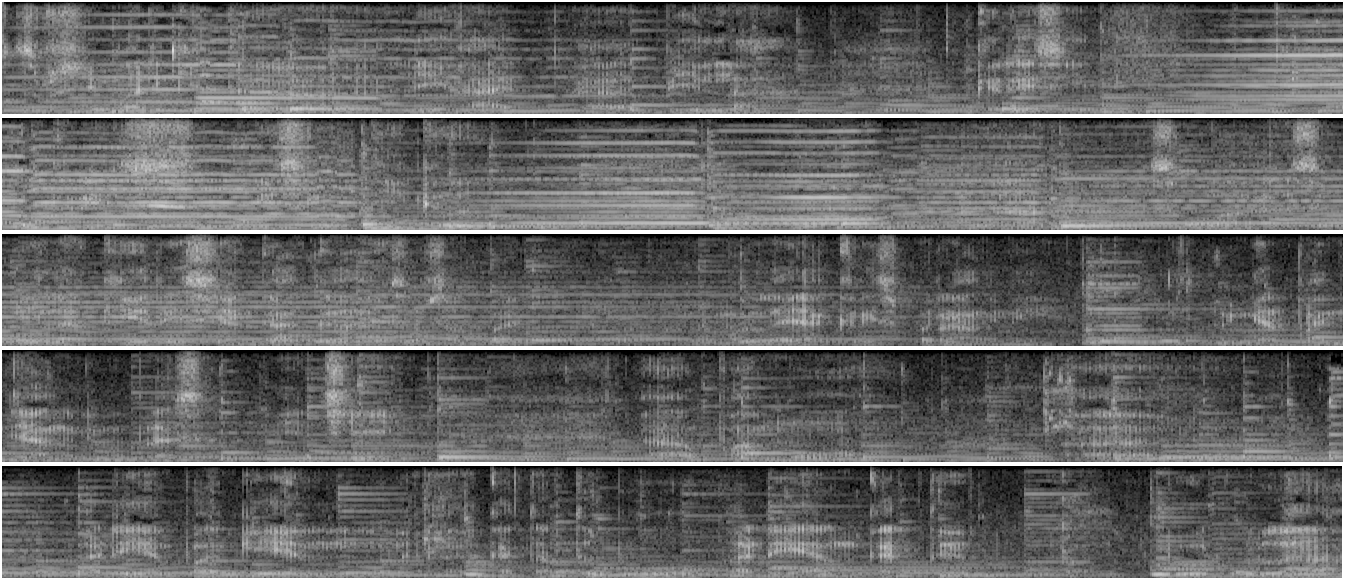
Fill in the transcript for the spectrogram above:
Seterusnya mari kita lihat uh, bilah keris ini. Uh, Keris Bislu 3 yang gagah ya sahabat Memang layak keris perang ini. Dengan panjang 15 inci uh, Pamor uh, Ada yang panggil uh, katam tebu Ada yang kata Burula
